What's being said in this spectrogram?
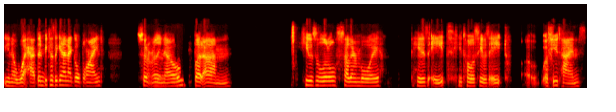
you know what happened because again, I go blind, so I don't really know. But um, he was a little Southern boy. He was eight. He told us he was eight uh, a few times.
